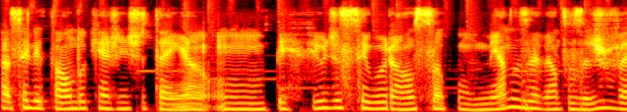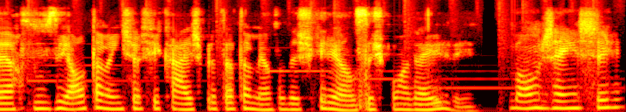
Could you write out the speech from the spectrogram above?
facilitando que a gente tenha um perfil de segurança com menos eventos adversos e altamente eficaz para o tratamento das crianças com HIV. Bom, gente,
